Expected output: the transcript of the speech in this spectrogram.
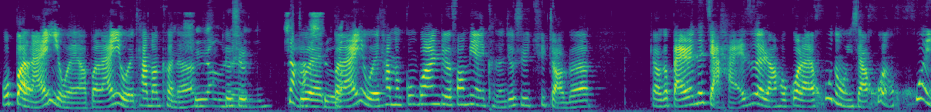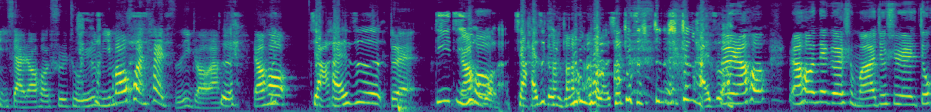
我本来以为啊，本来以为他们可能就是对，本来以为他们公关这个方面可能就是去找个找个白人的假孩子，然后过来糊弄一下，混混一下，然后是属于狸猫换太子，你知道吧？对，然后假孩子对。第一季用过了，假孩子梗已经用过了，像这次是真的是真孩子。对，然后然后那个什么，就是就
